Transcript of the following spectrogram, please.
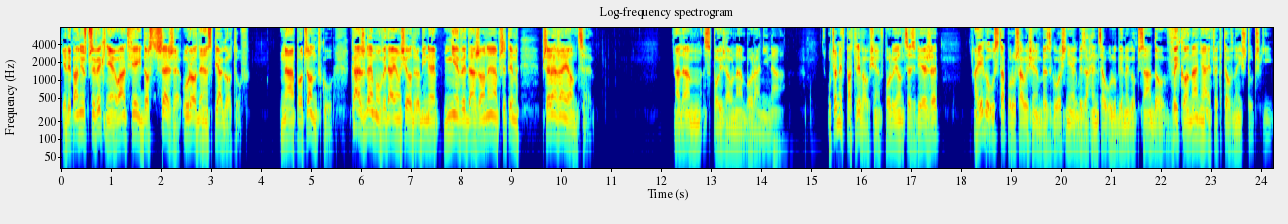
Kiedy pan już przywyknie, łatwiej dostrzeże urodę spiagotów. Na początku każdemu wydają się odrobinę niewydarzone, a przy tym przerażające. Adam spojrzał na Boranina. Uczony wpatrywał się w polujące zwierzę, a jego usta poruszały się bezgłośnie, jakby zachęcał ulubionego psa do wykonania efektownej sztuczki.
